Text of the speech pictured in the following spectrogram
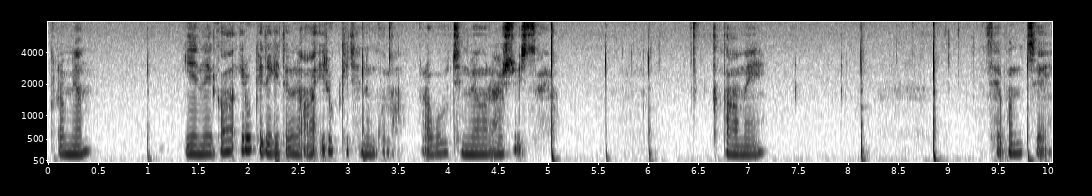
그러면 얘네가 이렇게 되기 때문에 아 이렇게 되는구나 라고 증명을 할 수 있어요. 그 다음에 세 번째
